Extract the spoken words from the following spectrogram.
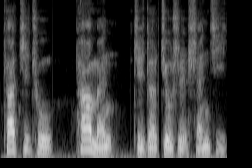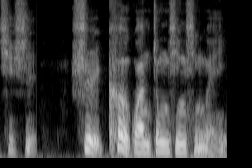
他指出，他们指的就是神迹启示，是客观中心行为。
